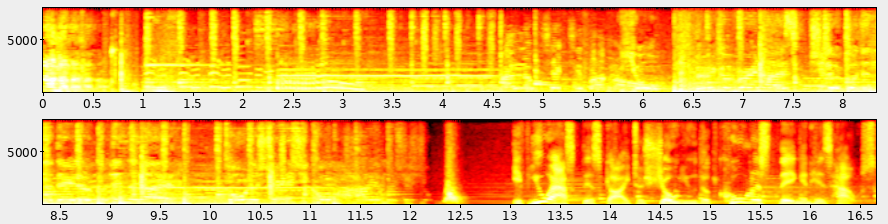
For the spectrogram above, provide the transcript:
No, no, no, no, no. Yo, very good, very nice. She look good in the day, look good in the night. Told her straight and she caught my eye and when she showed. If you ask this guy to show you the coolest thing in his house,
